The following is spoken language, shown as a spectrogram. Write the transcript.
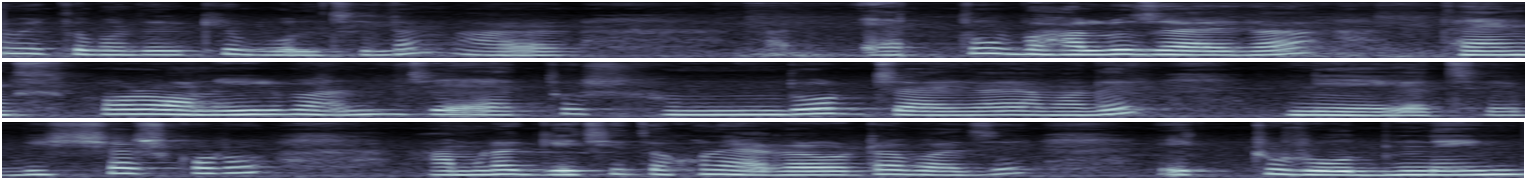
আমি তোমাদেরকে বলছিলাম। আর এত ভালো জায়গা। থ্যাঙ্কস ফর অনির্বাণ যে এত সুন্দর জায়গায় আমাদের নিয়ে গেছে। বিশ্বাস করো, আমরা গেছি তখন এগারোটা বাজে। একটু রোদ নেই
